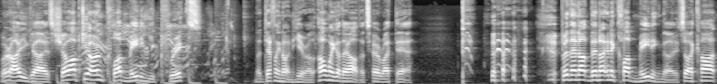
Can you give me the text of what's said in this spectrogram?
Where are you guys? Show up to your own club meeting, you pricks. Definitely not in here. Oh my god, they are. That's her right there. but they're not they're not in a club meeting though, so I can't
